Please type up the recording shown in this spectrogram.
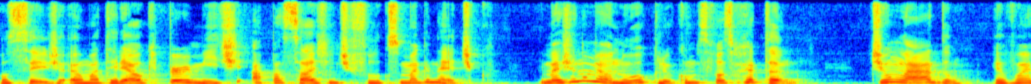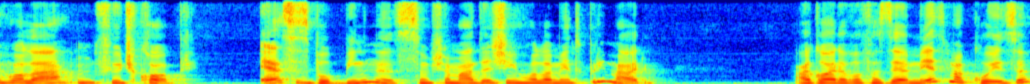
ou seja, é o material que permite a passagem de fluxo magnético. Imagina o meu núcleo como se fosse um retângulo. De um lado, eu vou enrolar um fio de cobre. Essas bobinas são chamadas de enrolamento primário. Agora eu vou fazer a mesma coisa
